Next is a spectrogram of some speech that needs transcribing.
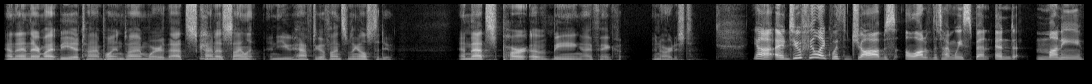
and then there might be a time point in time where that's kind of silent, and you have to go find something else to do. And that's part of being, I think, an artist. Yeah, I do feel like with jobs, a lot of the time we spend and money,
